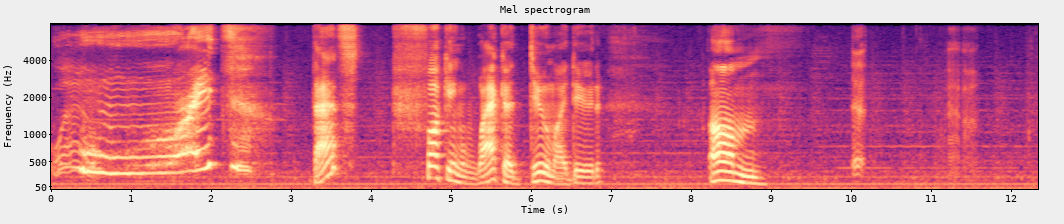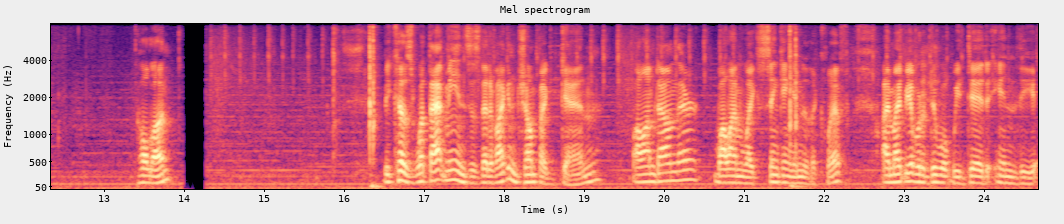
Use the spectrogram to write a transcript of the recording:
What? That's fucking wackadoo, my dude. Um. Hold on. Because what that means is that if I can jump again while I'm down there, while I'm like sinking into the cliff, I might be able to do what we did in the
